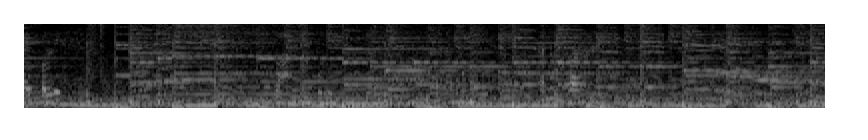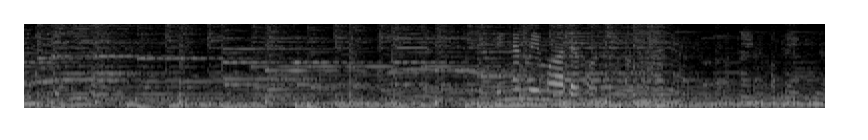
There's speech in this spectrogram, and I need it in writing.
May polis. Bahay ng pulis yan dyan. Bahay ng pulis. Anong bahay? Yung mga dahon. Ang mga ano. Patay na patay sila.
